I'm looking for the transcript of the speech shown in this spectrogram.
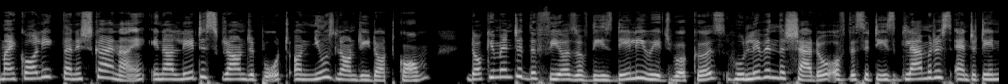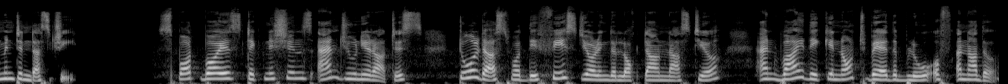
My colleague Tanishka and I, in our latest ground report on newslaundry.com, documented the fears of these daily wage workers who live in the shadow of the city's glamorous entertainment industry. Spot boys, technicians, and junior artists told us what they faced during the lockdown last year and why they cannot bear the blow of another.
